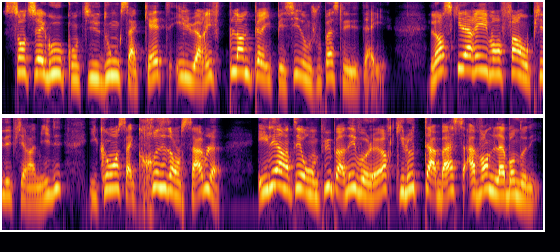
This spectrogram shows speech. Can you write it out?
Santiago continue donc sa quête, il lui arrive plein de péripéties dont je vous passe les détails. Lorsqu'il arrive enfin au pied des pyramides, il commence à creuser dans le sable, et il est interrompu par des voleurs qui le tabassent avant de l'abandonner.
